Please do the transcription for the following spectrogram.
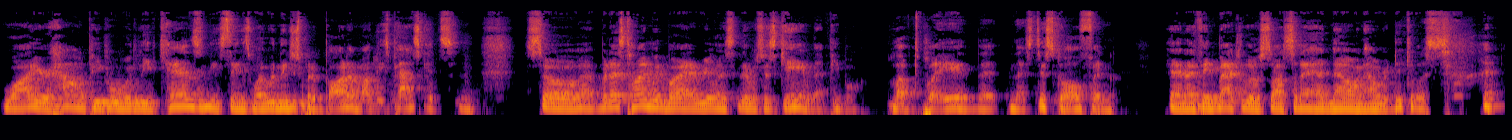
why or how people would leave cans in these things. Why wouldn't they just put a bottom on these baskets? And so, uh, but as time went by, I realized there was this game that people love to play, and that and that's disc golf. And and I think back to those thoughts that I had now, and how ridiculous.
